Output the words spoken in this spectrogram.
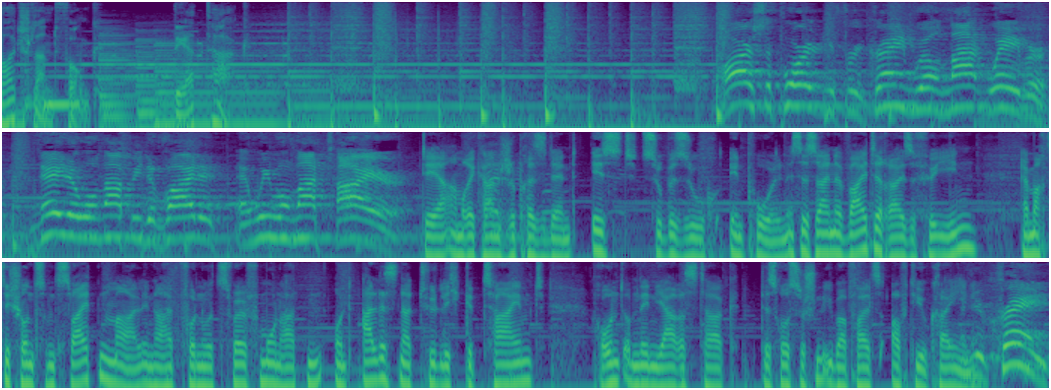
Deutschlandfunk. Der Tag. Our support for Ukraine will not waver. NATO will not be divided and we will not tire. Der amerikanische Präsident ist zu Besuch in Polen. Es ist eine weite Reise für ihn. Er macht sie schon zum zweiten Mal innerhalb von nur zwölf Monaten und alles natürlich getimed rund um den Jahrestag des russischen Überfalls auf die Ukraine. Ukraine,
